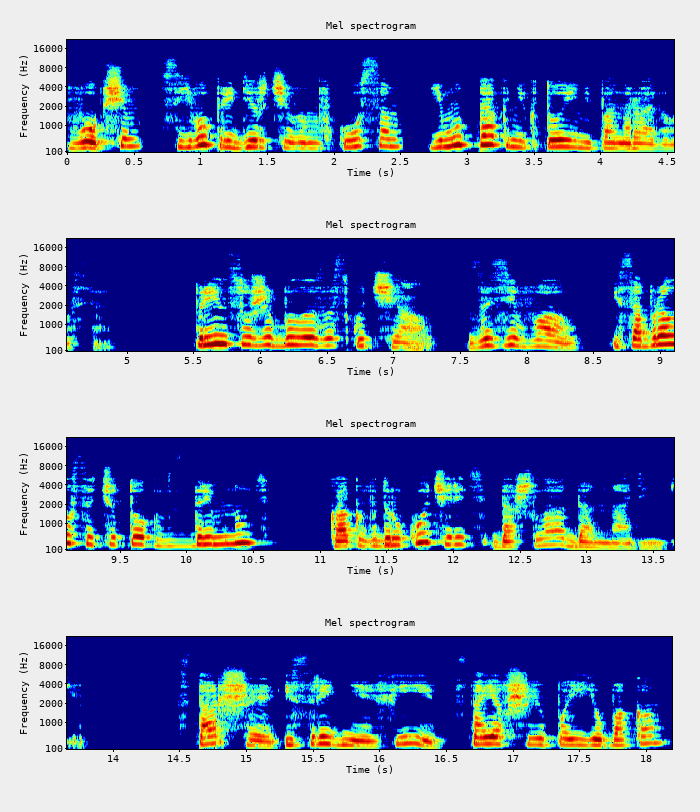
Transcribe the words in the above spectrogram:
В общем, с его придирчивым вкусом ему так никто и не понравился. Принц уже было заскучал, зазевал и собрался чуток вздремнуть, как вдруг очередь дошла до Наденьки. Старшая и средняя феи, стоявшие по ее бокам,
